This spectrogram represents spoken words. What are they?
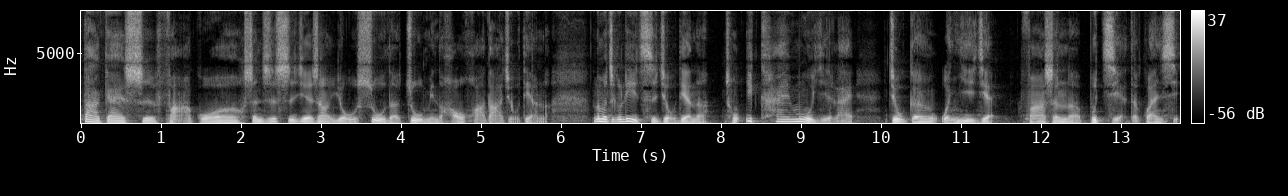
大概是法国甚至世界上有数的著名的豪华大酒店了。那么这个丽兹酒店呢，从一开幕以来就跟文艺界发生了不解的关系。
